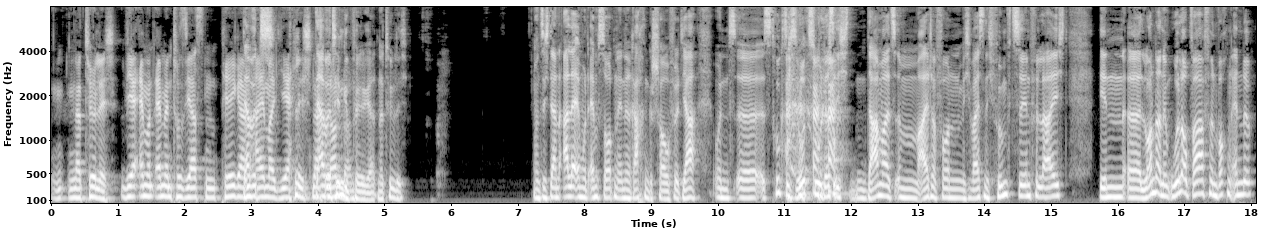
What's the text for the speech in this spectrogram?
Natürlich. Wir M&M-Enthusiasten pilgern wird- einmal jährlich nach da wird London. hingepilgert, natürlich. Und sich dann alle M&M-Sorten in den Rachen geschaufelt. Ja, und äh, es trug sich so zu, dass ich damals im Alter von, ich weiß nicht, 15 vielleicht, in äh, London im Urlaub war für ein Wochenende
